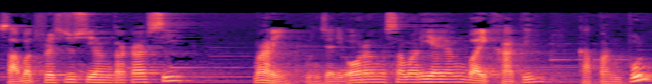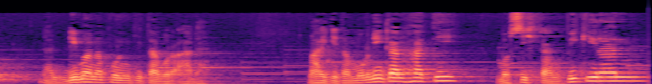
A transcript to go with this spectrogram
Sahabat Fresh Juice yang terkasih, Mari menjadi orang Samaria yang baik hati, kapan pun dan di mana pun kita berada. Mari kita murnikan hati, bersihkan pikiran,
